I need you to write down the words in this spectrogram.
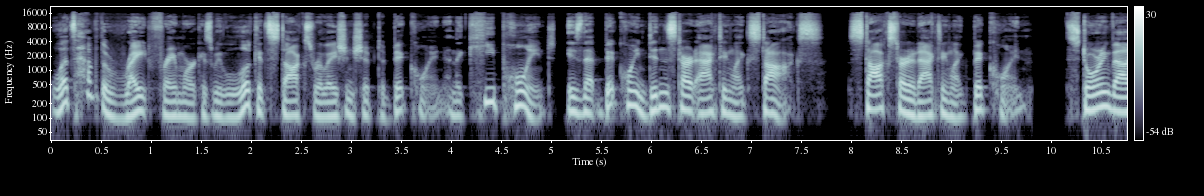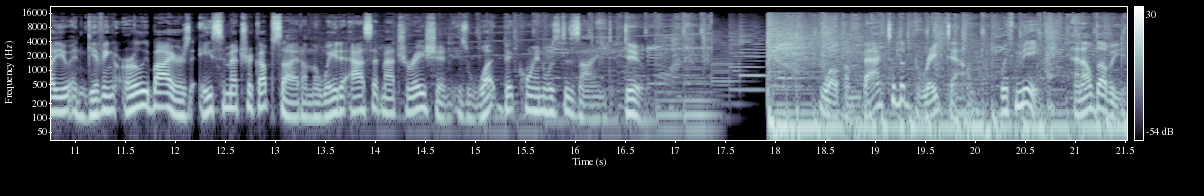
let's have the right framework as we look at stocks' relationship to Bitcoin. And the key point is that Bitcoin didn't start acting like stocks, stocks started acting like Bitcoin. Storing value and giving early buyers asymmetric upside on the way to asset maturation is what Bitcoin was designed to do. Welcome back to The Breakdown with me, NLW.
